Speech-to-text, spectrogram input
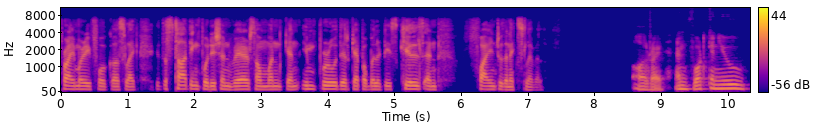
primary focus like it's the starting position where someone can improve their capabilities skills and find to the next level. All right. And what can you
